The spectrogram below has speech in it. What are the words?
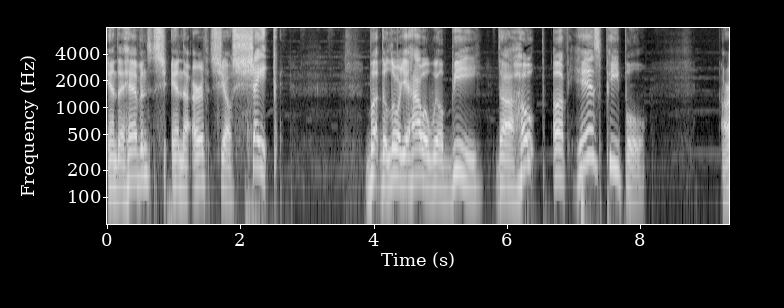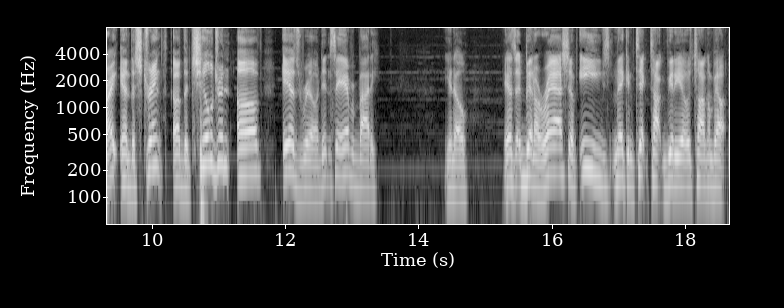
and the heavens and the earth shall shake. But the Lord Yahweh will be the hope of his people. All right. And the strength of the children of Israel. Didn't say everybody. You know, there's been a rash of Eves making TikTok videos talking about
